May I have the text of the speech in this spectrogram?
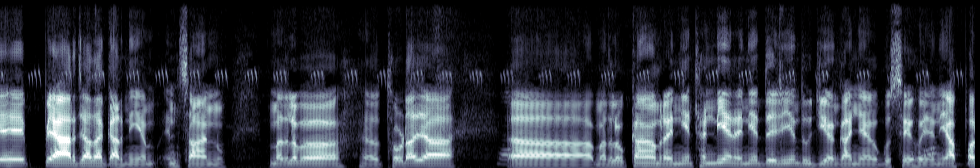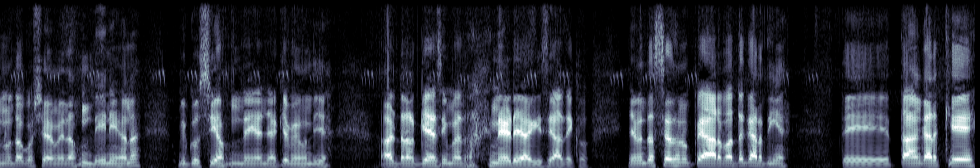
ਇਹ ਪਿਆਰ ਜ਼ਿਆਦਾ ਕਰਦੀ ਆ ਇਨਸਾਨ ਨੂੰ। ਮਤਲਬ ਥੋੜਾ ਜਿਹਾ ਮਤਲਬ ਕਾਮ ਰਹਿੰਦੀਆਂ ਠੰਡੀਆਂ ਰਹਿੰਦੀਆਂ ਤੇ ਜਿਹੜੀਆਂ ਦੂਜੀਆਂ ਗਾਈਆਂ ਗੁੱਸੇ ਹੋ ਜਾਂਦੀਆਂ। ਆਪਾਂ ਨੂੰ ਤਾਂ ਕੁਛ ਐਵੇਂ ਦਾ ਹੁੰਦੀ ਨਹੀਂ ਹਨਾ? ਵੀ ਗੁੱਸੀਆਂ ਹੁੰਦੀਆਂ ਜਾਂ ਕਿਵੇਂ ਹੁੰਦੀਆਂ। ਆ ਡਰ ਗਿਆ ਸੀ ਮੈਂ ਤਾਂ ਨੇੜੇ ਆ ਗਈ ਸੀ। ਆ ਦੇਖੋ ਜਿਵੇਂ ਦੱਸਿਆ ਤੁਹਾਨੂੰ ਪਿਆਰ ਵੱਧ ਕਰਦੀਆਂ। ਤੇ ਤਾਂ ਕਰਕੇ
